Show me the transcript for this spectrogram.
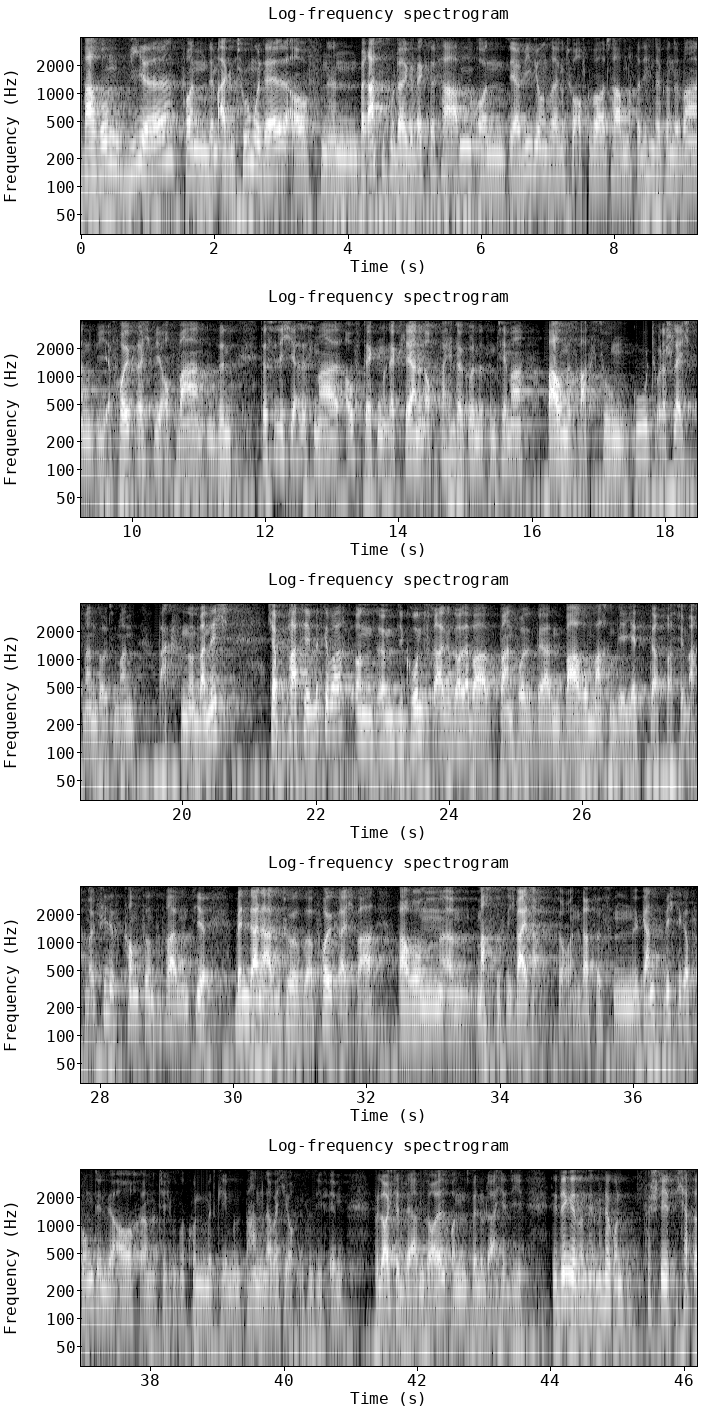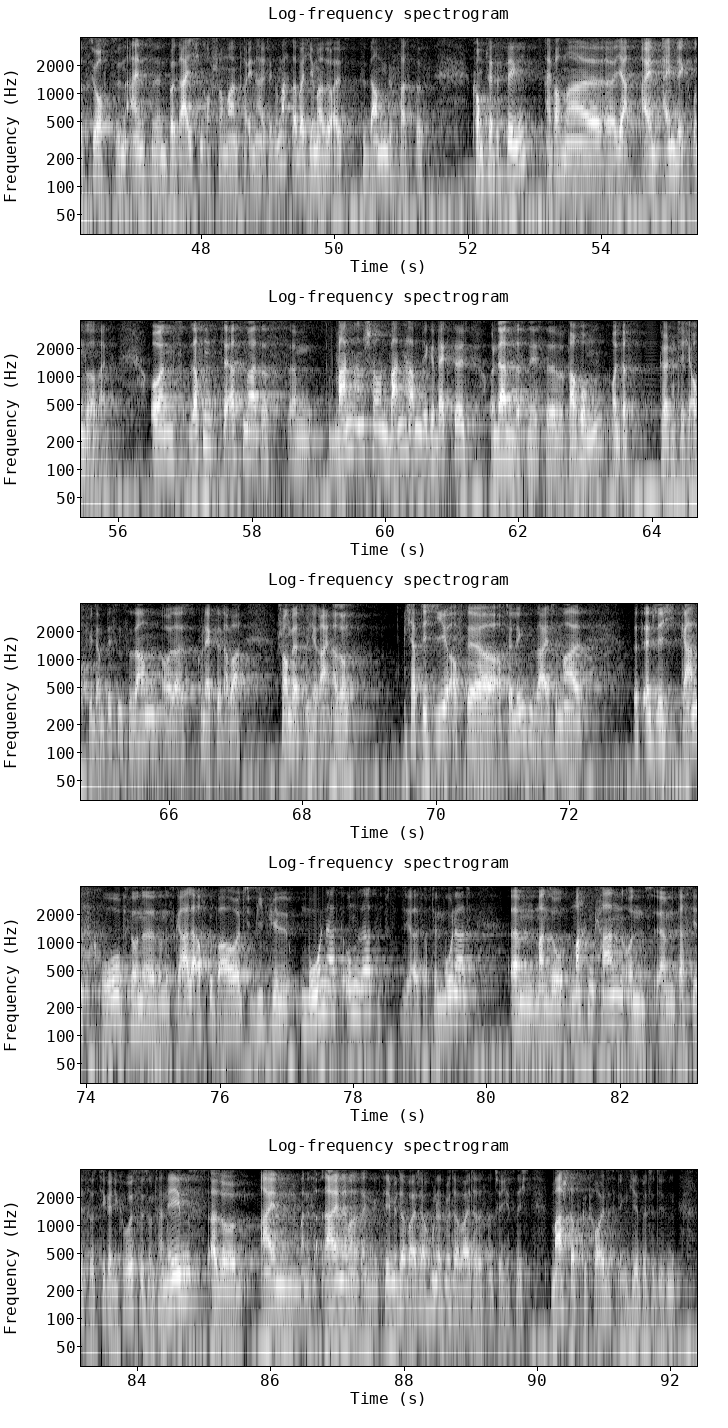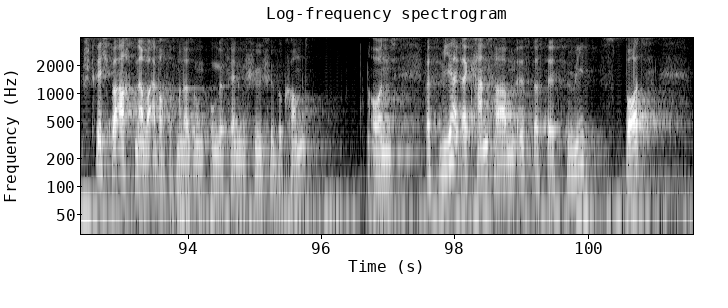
warum wir von dem Agenturmodell auf ein Beratungsmodell gewechselt haben und ja, wie wir unsere Agentur aufgebaut haben, was da die Hintergründe waren, wie erfolgreich wir auch waren und sind. Das will ich hier alles mal aufdecken und erklären und auch ein paar Hintergründe zum Thema, warum ist Wachstum gut oder schlecht, wann sollte man wachsen und wann nicht. Ich habe ein paar Themen mitgebracht und ähm, die Grundfrage soll aber beantwortet werden, warum machen wir jetzt das, was wir machen? Weil viele kommen zu uns und fragen uns hier, wenn deine Agentur so erfolgreich war, warum ähm, machst du es nicht weiter? So, und das ist ein ganz wichtiger Punkt, den wir auch ähm, natürlich unseren Kunden mitgeben und behandeln, aber hier auch intensiv eben beleuchtet werden soll. Und wenn du da hier die die Dinge so im Hintergrund verstehst. Ich habe dazu auch zu den einzelnen Bereichen auch schon mal ein paar Inhalte gemacht, aber hier mal so als zusammengefasstes, komplettes Ding. Einfach mal äh, ja, ein Einblick unsererseits. Und lass uns zuerst mal das ähm, Wann anschauen. Wann haben wir gewechselt? Und dann das nächste Warum. Und das gehört natürlich auch wieder ein bisschen zusammen oder ist connected, aber schauen wir erstmal hier rein. Also ich habe dich hier auf der, auf der linken Seite mal letztendlich ganz grob so eine, so eine Skala aufgebaut, wie viel Monatsumsatz, das bezieht sich alles auf den Monat, ähm, man so machen kann. Und ähm, das hier ist so circa die Größe des Unternehmens. Also ein, man ist alleine, man hat irgendwie 10 Mitarbeiter, 100 Mitarbeiter. Das ist natürlich jetzt nicht maßstabsgetreu, deswegen hier bitte diesen Strich beachten, aber einfach, dass man da so ungefähr ein Gefühl für bekommt. Und was wir halt erkannt haben, ist, dass der Sweet Spot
